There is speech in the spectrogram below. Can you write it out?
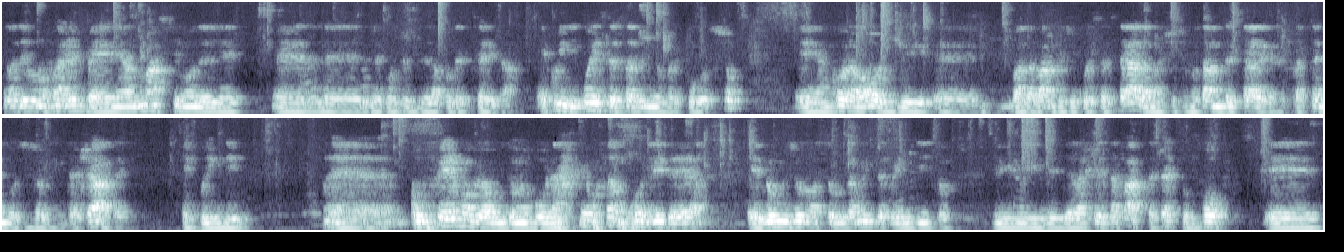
la devono fare bene al massimo delle, eh, delle, delle, della potenzialità. E quindi questo è stato il mio percorso e ancora oggi eh, vado avanti su questa strada, ma ci sono tante strade che nel frattempo si sono intrecciate e quindi eh, confermo che ho avuto una buona, una buona, idea e non mi sono assolutamente pentito della scelta fatta. Certo, un po' eh,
